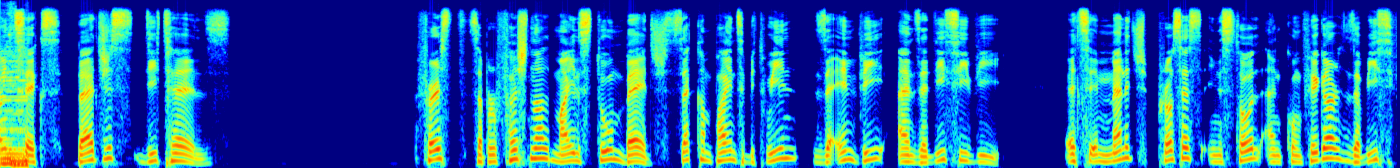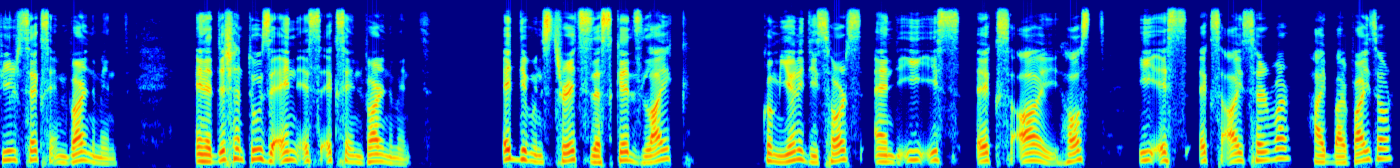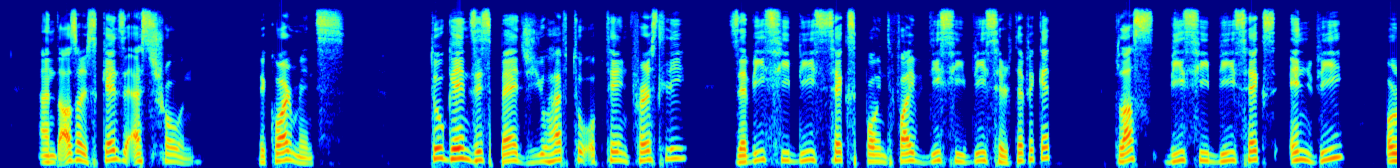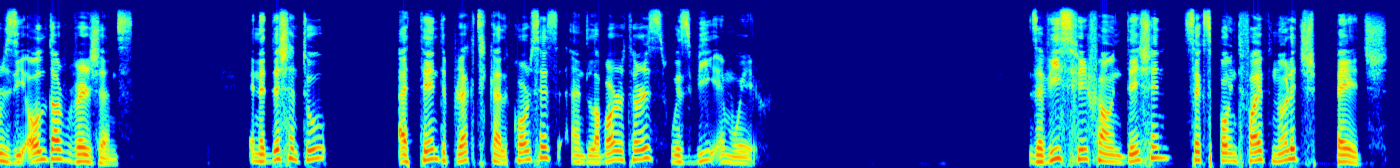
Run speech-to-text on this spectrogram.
6.6 Badges Details First, the professional milestone badge that combines between the NV and the DCV. It's a manage, process, install, and configure the vSphere 6 environment, in addition to the NSX environment. It demonstrates the skills like community source and ESXi host, ESXi server, hypervisor, and other skills as shown. Requirements To gain this badge, you have to obtain firstly the VCP 6.5 DCV certificate plus VCP 6 NV or the older versions. In addition to attend practical courses and laboratories with VMware. The vSphere Foundation 6.5 Knowledge Badge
